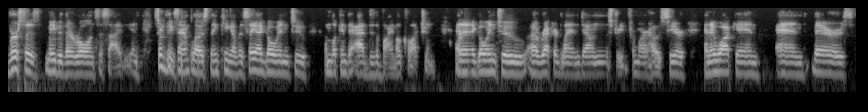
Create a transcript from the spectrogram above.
versus maybe their role in society. And sort of the example I was thinking of is say I go into, I'm looking to add to the vinyl collection, and I go into a record land down the street from our house here, and I walk in and there's,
